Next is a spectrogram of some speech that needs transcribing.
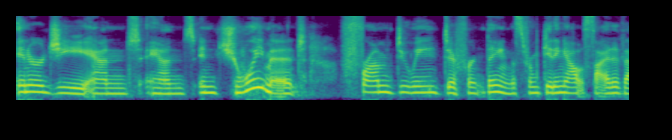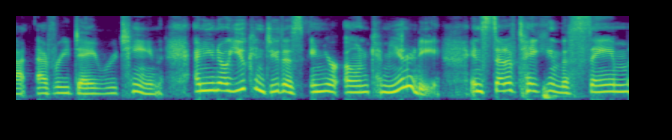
energy and, and enjoyment from doing different things, from getting outside of that everyday routine. And you know, you can do this in your own community. Instead of taking the same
